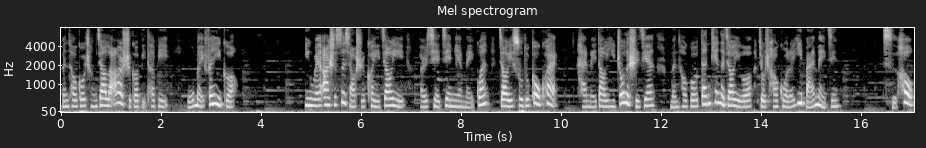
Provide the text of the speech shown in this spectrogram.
门头沟成交了二十个比特币，五美分一个。因为二十四小时可以交易，而且界面美观，交易速度够快。还没到一周的时间，门头沟当天的交易额就超过了一百美金。此后，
